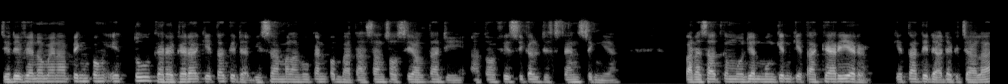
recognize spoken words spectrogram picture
Jadi fenomena pingpong itu gara-gara kita tidak bisa melakukan pembatasan sosial tadi atau physical distancing ya. Pada saat kemudian mungkin kita carrier, kita tidak ada gejala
